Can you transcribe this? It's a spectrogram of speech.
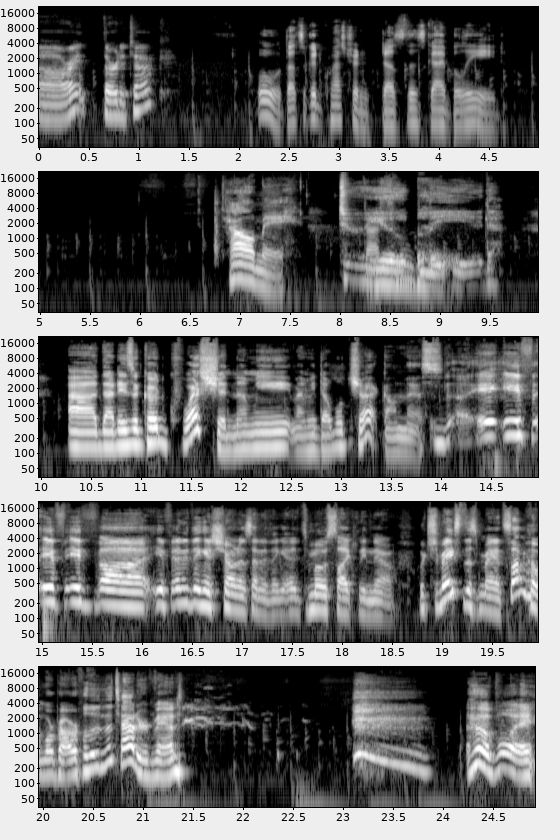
All right. Third attack. Ooh, that's a good question. Does this guy bleed? Tell me. Do Does you he bleed? Uh, that is a good question. Let me let me double check on this. If if if uh if anything has shown us anything, it's most likely no. Which makes this man somehow more powerful than the tattered man. oh boy,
